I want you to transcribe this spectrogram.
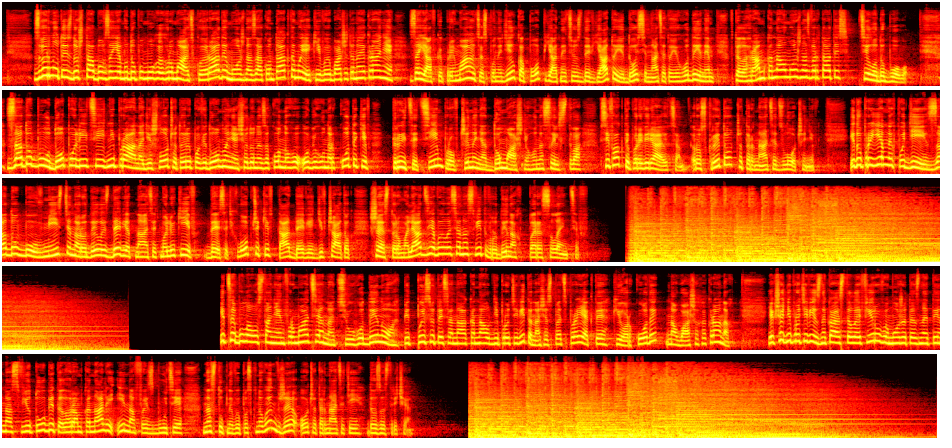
Звернутись до штабу взаємодопомоги громадської ради можна за контактами, які ви бачите на екрані. Заявки приймаються з понеділка по п'ятницю з 9 до 17 години. В телеграм-канал можна звертатись цілодобово. За добу до поліції Дніпра надійшло 4 повідомлення щодо незаконного обігу наркотиків, 37 про вчинення домашнього насильства. Всі факти перевіряються. Розкрито 14 злочинів. І до приємних подій за добу в місті народились 19 малюків, 10 хлопчиків та 9 дівчаток. Шестеро малят з'явилися на світ в родинах переселенців. І це була остання інформація на цю годину. Підписуйтеся на канал Дніпро ТІВІ та наші спецпроєкти. QR-коди на ваших екранах. Якщо Дніпро ТІВІ зникає з телеефіру, ви можете знайти нас в Ютубі, телеграм-каналі і на Фейсбуці. Наступний випуск новин вже о 14-й. До зустрічі.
